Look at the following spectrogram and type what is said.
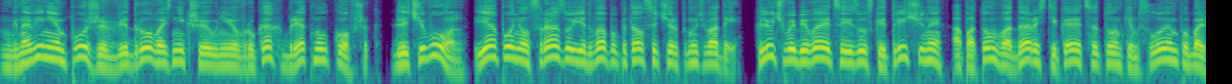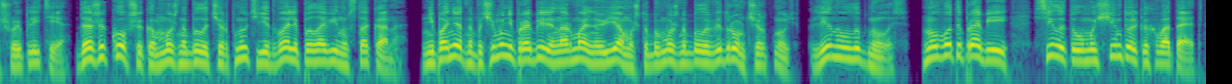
Мгновением позже в ведро, возникшее у нее в руках, брякнул ковшик. Для чего он? Я понял сразу, едва попытался черпнуть воды. Ключ выбивается из узкой трещины, а потом вода растекается тонким слоем по большой плите. Даже ковшиком можно было черпнуть едва ли половину стакана. Непонятно, почему не пробили нормальную яму, чтобы можно было ведром черпнуть. Лена улыбнулась. Ну вот и пробей. Силы-то у мужчин только хватает,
